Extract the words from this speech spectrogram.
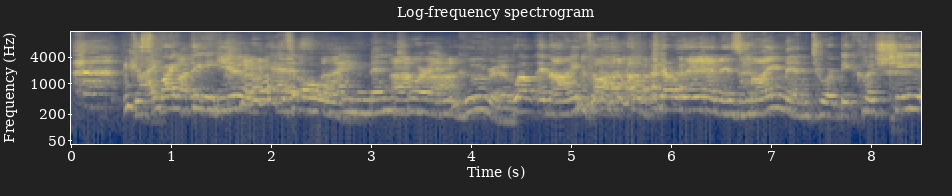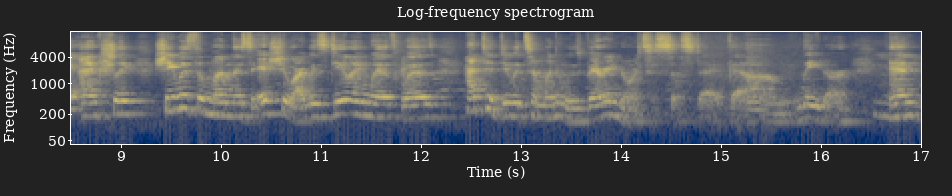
I thought of you as old. my mentor and guru. Well, and I thought of Joanne as my mentor because she actually she was the one this issue I was dealing with was had to do with someone who was very narcissistic um, leader, and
